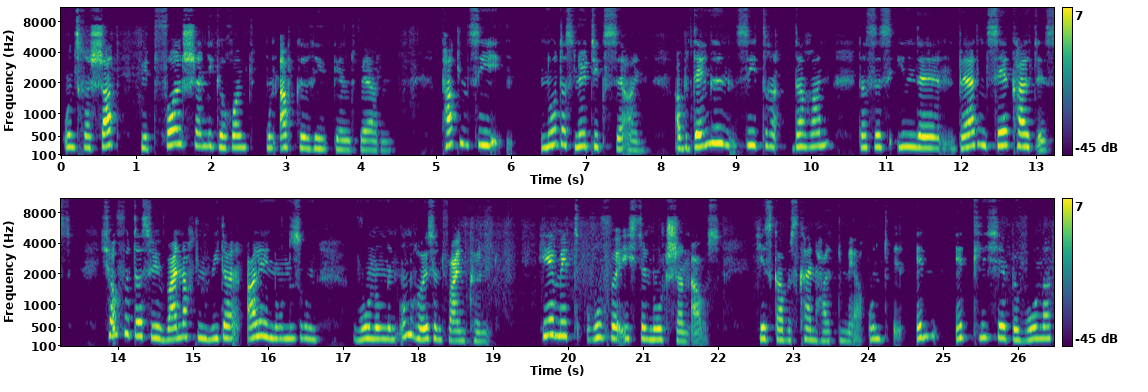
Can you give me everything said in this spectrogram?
Unsere Stadt wird vollständig geräumt und abgeriegelt werden. Packen Sie nur das Nötigste ein, aber denken Sie daran, dass es in den Bergen sehr kalt ist. Ich hoffe, dass wir Weihnachten wieder alle in unseren Wohnungen und Häusern feiern können. Hiermit rufe ich den Notstand aus. Jetzt gab es kein Halten mehr, und etliche Bewohner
